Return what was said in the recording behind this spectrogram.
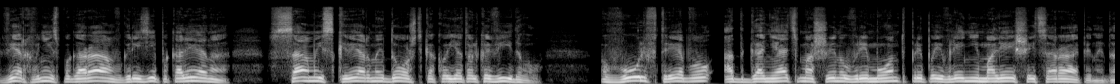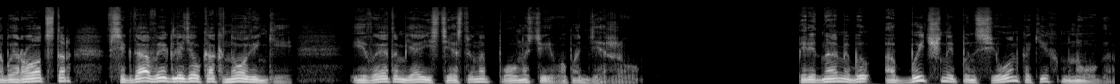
вверх-вниз по горам, в грязи по колено, в самый скверный дождь, какой я только видывал. Вульф требовал отгонять машину в ремонт при появлении малейшей царапины, дабы родстер всегда выглядел как новенький, и в этом я, естественно, полностью его поддерживал. Перед нами был обычный пансион, каких много.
